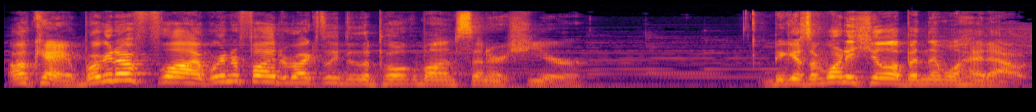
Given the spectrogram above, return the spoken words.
Okay, we're gonna fly. We're gonna fly directly to the Pokemon Center here. Because I want to heal up and then we'll head out.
